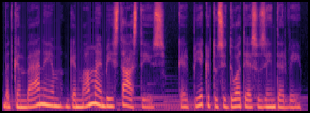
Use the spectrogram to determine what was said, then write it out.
bet gan bērniem, gan mammai bija stāstījusi, ka ir piekritusi doties uz interviju.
